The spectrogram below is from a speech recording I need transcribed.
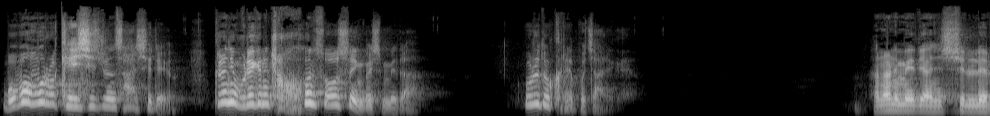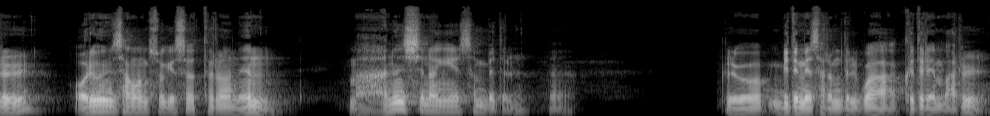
모범으로 계시 준 사실이에요. 그러니 우리에게는 좋은 소스인 것입니다. 우리도 그래 보자. 하나님에 대한 신뢰를 어려운 상황 속에서 드러낸 많은 신앙의 선배들 예. 그리고 믿음의 사람들과 그들의 말을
